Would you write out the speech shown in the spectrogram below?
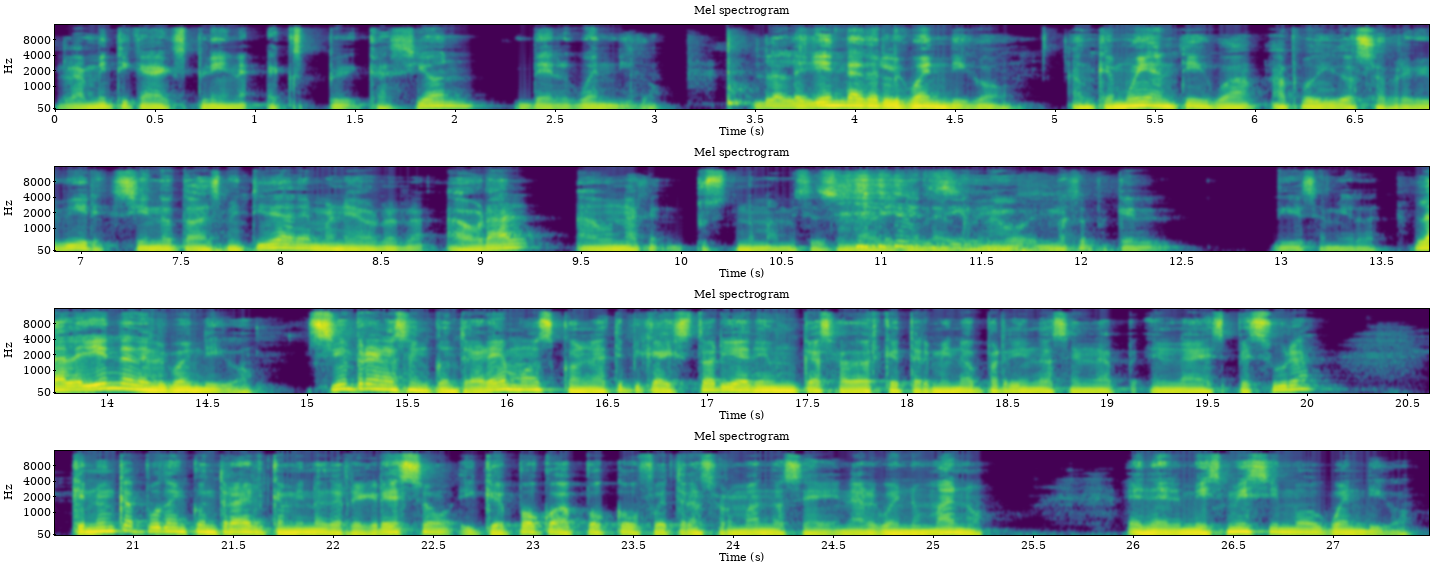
La mítica explina- explicación del Wendigo. La leyenda del Wendigo, aunque muy antigua, ha podido sobrevivir, siendo transmitida de manera ora- oral a una... Pues no mames, es una leyenda. Sí, no, no sé por qué digo esa mierda. La leyenda del Wendigo. Siempre nos encontraremos con la típica historia de un cazador que terminó perdiéndose en la, en la espesura, que nunca pudo encontrar el camino de regreso y que poco a poco fue transformándose en algo inhumano, en el mismísimo Wendigo.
